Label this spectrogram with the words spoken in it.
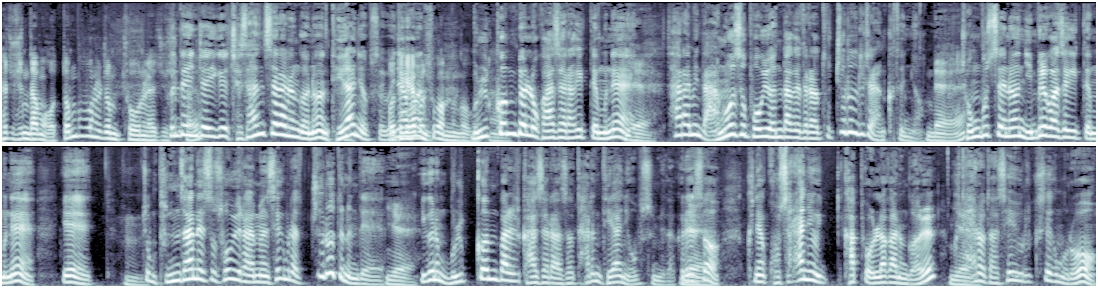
해주신다면 어떤 부분을 좀 조언을 해주실까요? 근데 이제 이게 재산세라는 거는 대안이 없어요. 어떻게 해볼 수가 없는 거고. 물건별로 과세를 하기 때문에 네. 사람이 나눠서 보유한다 하더라도 줄어들지 않거든요. 네. 종부세는 인별과세이기 때문에 예 음. 좀 분산해서 소유를 하면 세금이 줄어드는데 예. 이거는 물건발 가세라서 다른 대안이 없습니다. 그래서 네. 그냥 고스란히 값이 올라가는 걸 예. 그대로 예. 다 세금으로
